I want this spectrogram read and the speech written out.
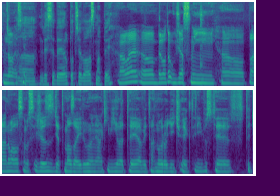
No, jasně. A kde jsi byl? Potřeboval z mapy? Ale uh, bylo to úžasný. Uh, plánoval jsem si, že s dětma zajdu na nějaký výlety a vytáhnu rodiče, kteří prostě teď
